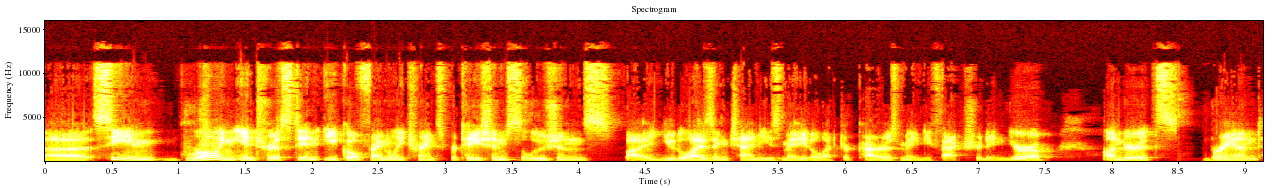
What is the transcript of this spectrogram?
uh, seeing growing interest in eco-friendly transportation solutions by utilizing Chinese-made electric cars manufactured in Europe under its brand.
